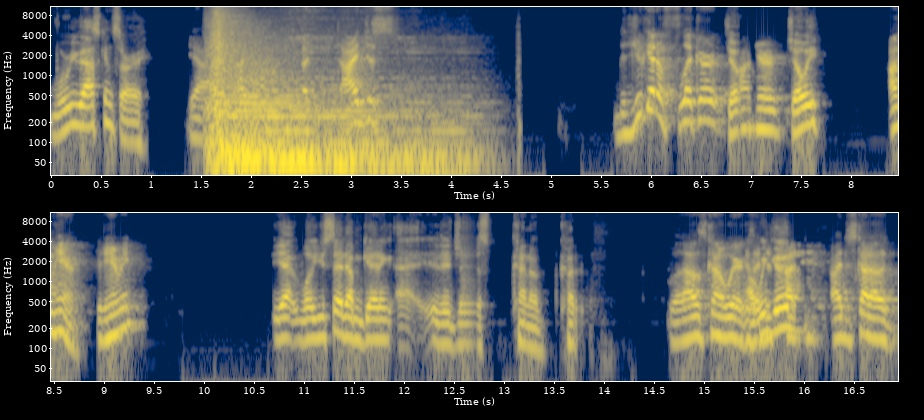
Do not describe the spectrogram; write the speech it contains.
What were you asking? Sorry. Yeah, I, I, I, I just. Did you get a flicker Jo- on your? Joey? I'm here. Can you hear me? Yeah. Well, you said I'm getting. Uh, it just kind of cut. Well, that was kind of weird because Are I we just good? got I just got a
